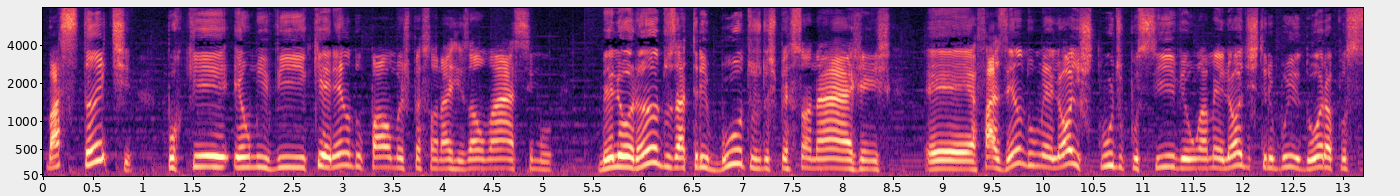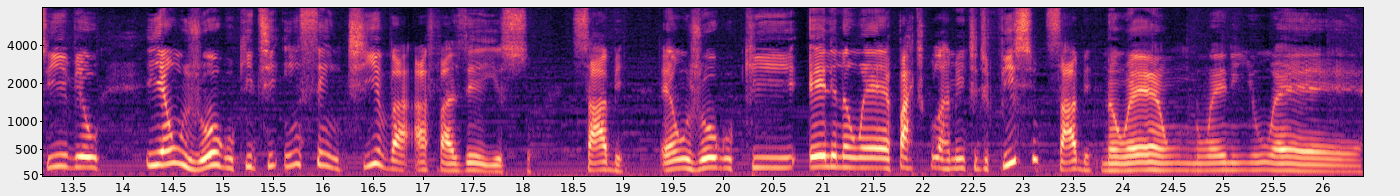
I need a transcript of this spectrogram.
bastante, porque eu me vi querendo upar meus personagens ao máximo, melhorando os atributos dos personagens, é, fazendo o melhor estúdio possível, uma melhor distribuidora possível e é um jogo que te incentiva a fazer isso, sabe? É um jogo que ele não é particularmente difícil, sabe? Não é um, não é nenhum é,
